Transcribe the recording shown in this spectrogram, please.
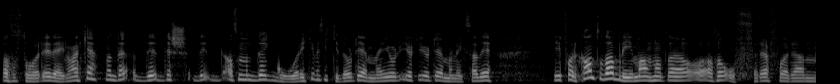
altså står i regelverket. Men det, det, det, altså, det, går ikke hvis ikke det har gjort, gjort, gjort, gjort hjemmeleksa di i forkant. Og da blir man altså, offeret for en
